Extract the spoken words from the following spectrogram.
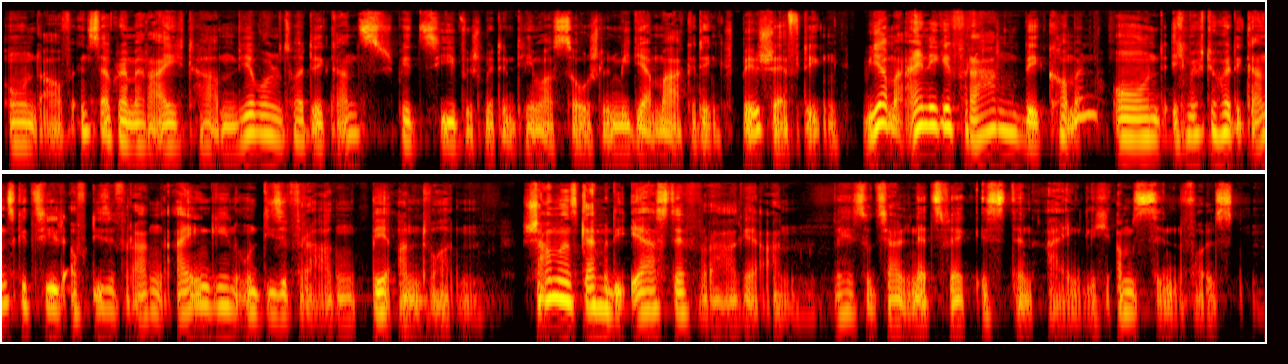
und auf Instagram erreicht haben. Wir wollen uns heute ganz spezifisch mit dem Thema Social Media Marketing beschäftigen. Wir haben einige Fragen bekommen und ich möchte heute ganz gezielt auf diese Fragen eingehen und diese Fragen beantworten. Schauen wir uns gleich mal die erste Frage an. Welches soziale Netzwerk ist denn eigentlich am sinnvollsten?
